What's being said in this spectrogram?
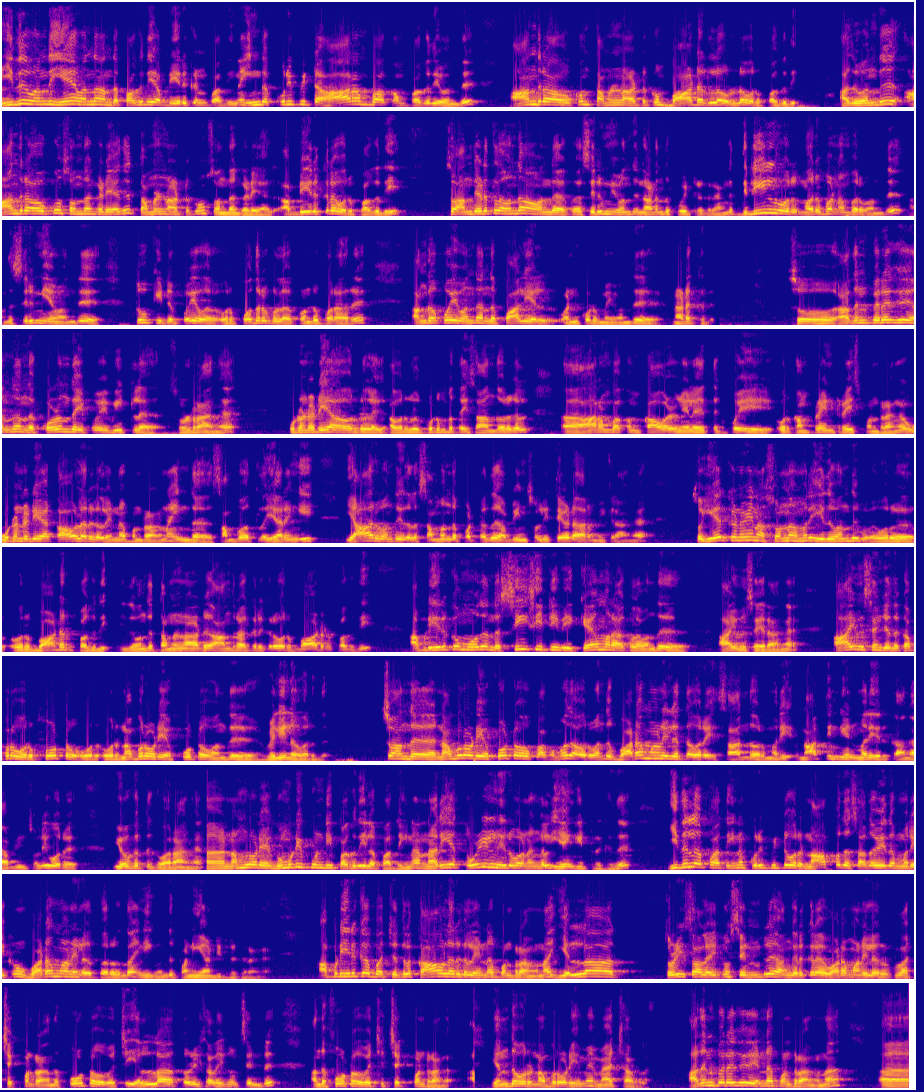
இது வந்து ஏன் வந்து அந்த பகுதி அப்படி இருக்குன்னு பார்த்தீங்கன்னா இந்த குறிப்பிட்ட ஆரம்பாக்கம் பகுதி வந்து ஆந்திராவுக்கும் தமிழ்நாட்டுக்கும் பார்டர்ல உள்ள ஒரு பகுதி. அது வந்து ஆந்திராவுக்கும் சொந்தம் கிடையாது தமிழ்நாட்டுக்கும் சொந்தம் கிடையாது. அப்படி இருக்கிற ஒரு பகுதி. ஸோ அந்த இடத்துல வந்து அவன் அந்த சிறுமி வந்து நடந்து போயிட்டு இருக்கிறாங்க திடீர்னு ஒரு மர்ம நபர் வந்து அந்த சிறுமியை வந்து தூக்கிட்டு போய் ஒரு- ஒரு புதருக்குள்ள கொண்டு போறாரு. அங்க போய் வந்து அந்த பாலியல் வன்கொடுமை வந்து நடக்குது. ஸோ அதன் பிறகு வந்து அந்த குழந்தை போய் வீட்டில் சொல்றாங்க. உடனடியாக அவர்களை அவர்கள் குடும்பத்தை சார்ந்தவர்கள் ஆரம்பாக்கம் காவல் நிலையத்துக்கு போய் ஒரு கம்ப்ளைண்ட் ரைஸ் பண்ணுறாங்க உடனடியாக காவலர்கள் என்ன பண்ணுறாங்கன்னா இந்த சம்பவத்தில் இறங்கி யார் வந்து இதில் சம்மந்தப்பட்டது அப்படின்னு சொல்லி தேட ஆரம்பிக்கிறாங்க. ஸோ ஏற்கனவே நான் சொன்ன மாதிரி இது வந்து ஒரு ஒரு பார்டர் பகுதி. இது வந்து தமிழ்நாடு ஆந்திராவுக்கு இருக்கிற ஒரு பார்டர் பகுதி. அப்படி இருக்கும்போது அந்த சிசிடிவி கேமராக்களை வந்து ஆய்வு செய்கிறாங்க ஆய்வு செஞ்சதுக்கப்புறம் ஒரு ஃபோட்டோ ஒரு ஒரு நபருடைய ஃபோட்டோ வந்து வெளியில் வருது. ஸோ அந்த நபருடைய போட்டோவை பார்க்கும்போது அவர் வந்து வட மாநிலத்தவரை சார்ந்தவர் மாதிரி நார்த் இந்தியன் மாதிரி இருக்காங்க அப்படின்னு சொல்லி ஒரு யோகத்துக்கு வராங்க. நம்மளுடைய கும்முடிப்பூண்டி பகுதியில் பார்த்தீங்கன்னா நிறைய தொழில் நிறுவனங்கள் இயங்கிட்டு இருக்குது. இதில் பார்த்தீங்கன்னா குறிப்பிட்டு ஒரு நாற்பது சதவீதம் வரைக்கும் வட மாநிலத்தவர்கள் தான் இன்னைக்கு வந்து பணியாற்றிட்டு இருக்கிறாங்க. அப்படி இருக்க பட்சத்தில் காவலர்கள் என்ன பண்ணுறாங்கன்னா எல்லா தொழிற்சாலைக்கும் சென்று அங்க இருக்கிற வட மாநிலர்களுக்கெல்லாம் செக் பண்றாங்க. அந்த போட்டோவை வச்சு எல்லா தொழிற்சாலைக்கும் சென்று அந்த போட்டோவை வச்சு செக் பண்றாங்க. எந்த ஒரு நபரோடையுமே மேட்ச் ஆகல. அதன் பிறகு என்ன பண்றாங்கன்னா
